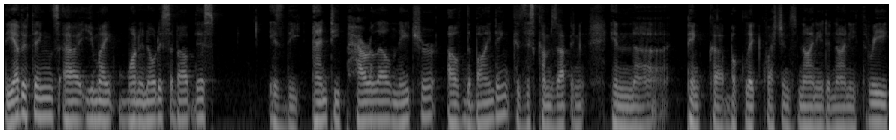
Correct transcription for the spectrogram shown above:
The other things uh, you might want to notice about this is the anti-parallel nature of the binding because this comes up in in uh, pink uh, booklet questions 90 to 93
